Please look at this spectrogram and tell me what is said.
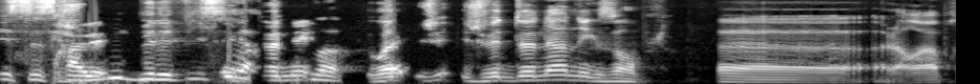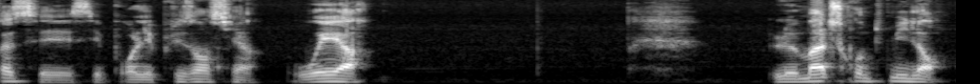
et ce sera lui le bénéficiaire. ouais, je vais te donner un exemple. Euh, alors après, c'est pour les plus anciens. Wea. Le match contre Milan.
